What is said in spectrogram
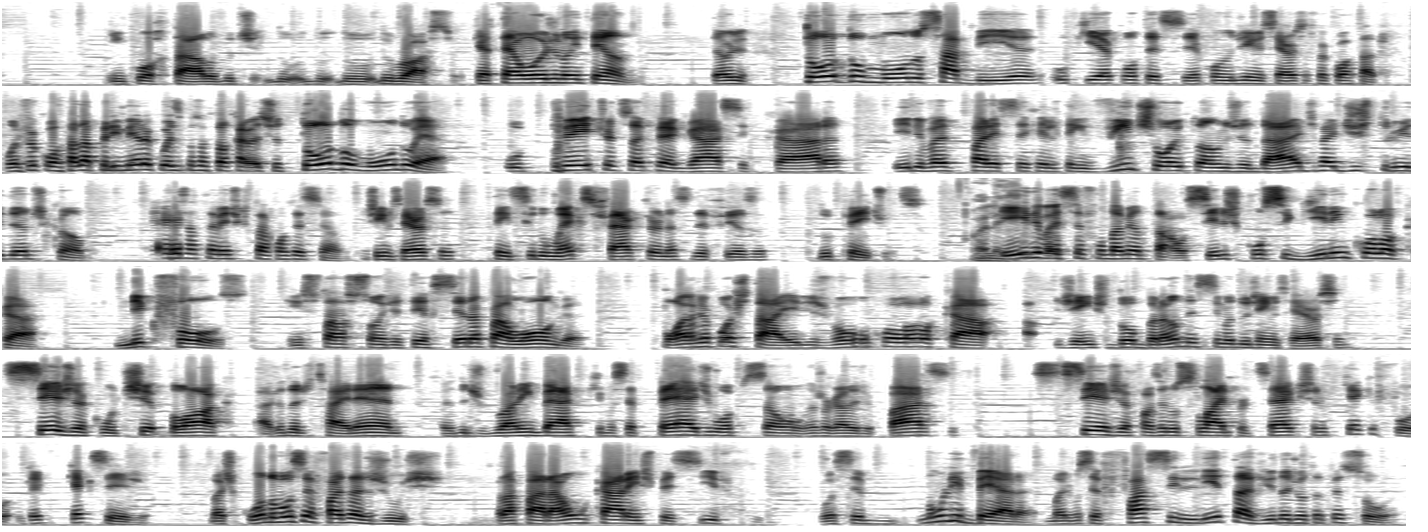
em cortá-lo do, do, do, do, roster. Que até hoje não entendo. Hoje, todo mundo sabia o que ia acontecer quando o James Harrison foi cortado. Quando foi cortado, a primeira coisa que passou pela cabeça de todo mundo é: o Patriots vai pegar esse cara, ele vai parecer que ele tem 28 anos de idade e vai destruir dentro de campo. É exatamente o que está acontecendo. James Harrison tem sido um X-Factor nessa defesa do Patriots. Ele vai ser fundamental. Se eles conseguirem colocar Nick Foles em situações de terceira para longa, pode apostar, eles vão colocar gente dobrando em cima do James Harrison, seja com chip block, ajuda de tight end, ajuda de running back, que você perde uma opção na jogada de passe, seja fazendo slide protection, o que quer que for, o que quer que seja. Mas quando você faz ajuste para parar um cara em específico, você não libera, mas você facilita a vida de outra pessoa.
